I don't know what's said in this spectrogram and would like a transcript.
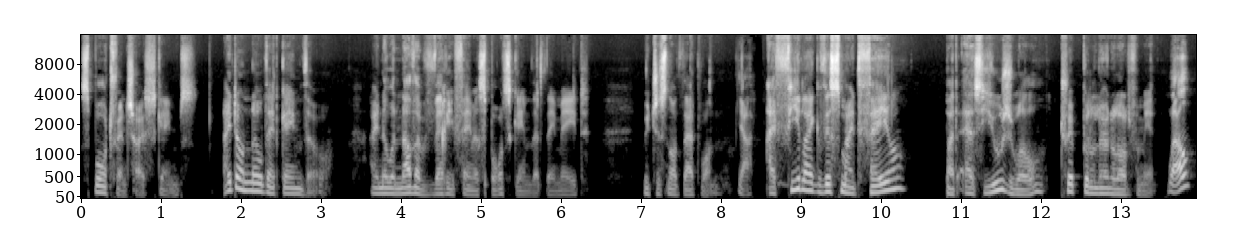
sport franchise games. I don't know that game though. I know another very famous sports game that they made, which is not that one. Yeah. I feel like this might fail, but as usual, Trip will learn a lot from it. Well,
